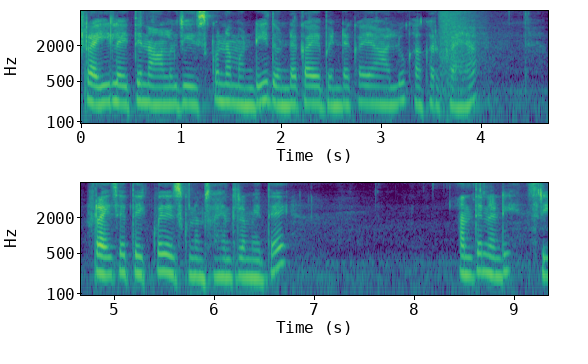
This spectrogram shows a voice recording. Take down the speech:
ఫ్రైలు అయితే నాలుగు చేసుకున్నామండి. దొండకాయ బెండకాయ ఆలు కాకరకాయ. ఫ్రైస్ అయితే ఎక్కువ చేసుకున్నాం సాయంత్రం అయితే. అంతేనండి. Shri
